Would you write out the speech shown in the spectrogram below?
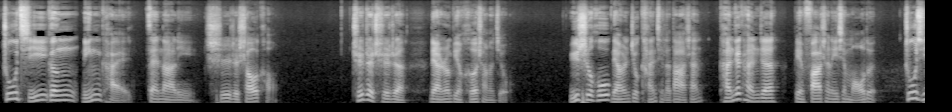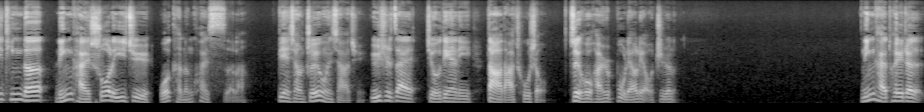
朱祁跟林凯在那里吃着烧烤，吃着吃着，两人便喝上了酒。于是乎，两人就砍起了大山，砍着砍着。便发生了一些矛盾。朱祁听得林凯说了一句“我可能快死了”，便想追问下去，于是，在酒店里大打出手，最后还是不了了之了。林凯推着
